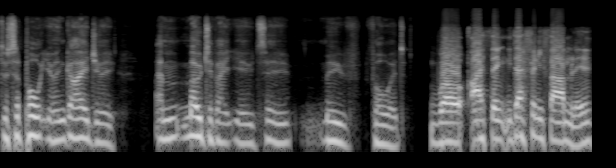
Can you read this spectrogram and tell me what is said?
to support you and guide you and motivate you to move forward? Well, I think definitely family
